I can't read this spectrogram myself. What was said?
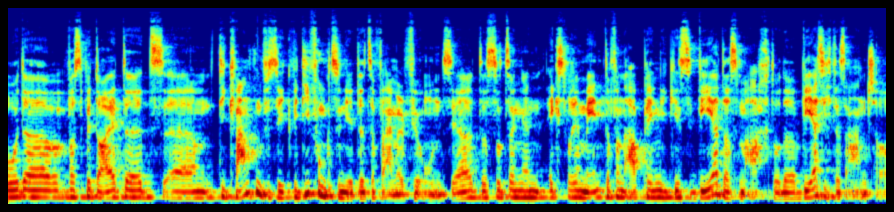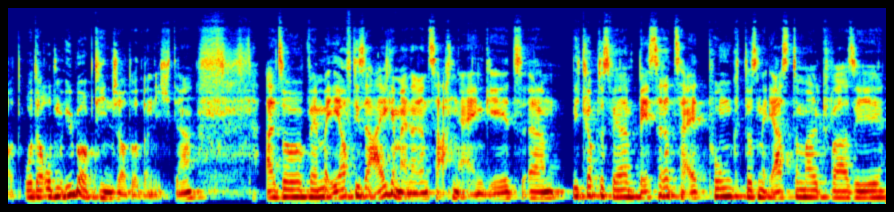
Oder was bedeutet ähm, die Quantenphysik, wie die funktioniert jetzt auf einmal für uns? Ja? Dass sozusagen ein Experiment davon abhängig ist, wer das macht oder wer sich das anschaut oder ob man überhaupt hinschaut oder nicht. Ja? Also wenn man eher auf diese allgemeineren Sachen eingeht, ähm, ich glaube, das wäre ein besserer Zeitpunkt, dass man erst einmal quasi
